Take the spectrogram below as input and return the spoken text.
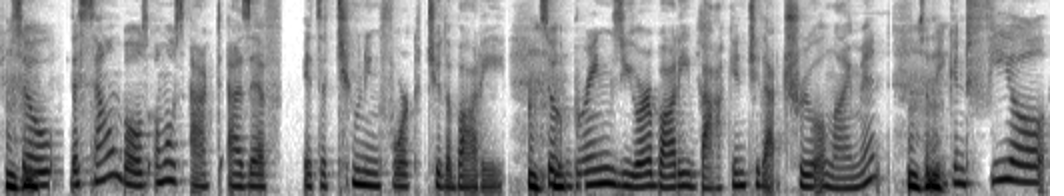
Mm-hmm. So the sound bowls almost act as if it's a tuning fork to the body. Mm-hmm. So it brings your body back into that true alignment mm-hmm. so that you can feel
